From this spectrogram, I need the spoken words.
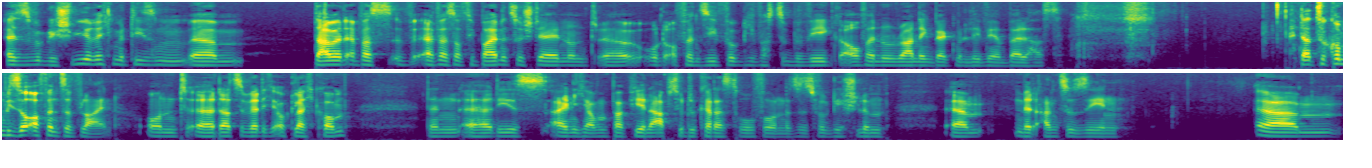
es ist wirklich schwierig mit diesem, ähm, damit etwas, etwas auf die Beine zu stellen und, äh, und offensiv wirklich was zu bewegen, auch wenn du einen Running Back mit Le'Veon Bell hast. Dazu kommt diese Offensive Line und äh, dazu werde ich auch gleich kommen. Denn äh, die ist eigentlich auf dem Papier eine absolute Katastrophe und das ist wirklich schlimm ähm, mit anzusehen. Ähm,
